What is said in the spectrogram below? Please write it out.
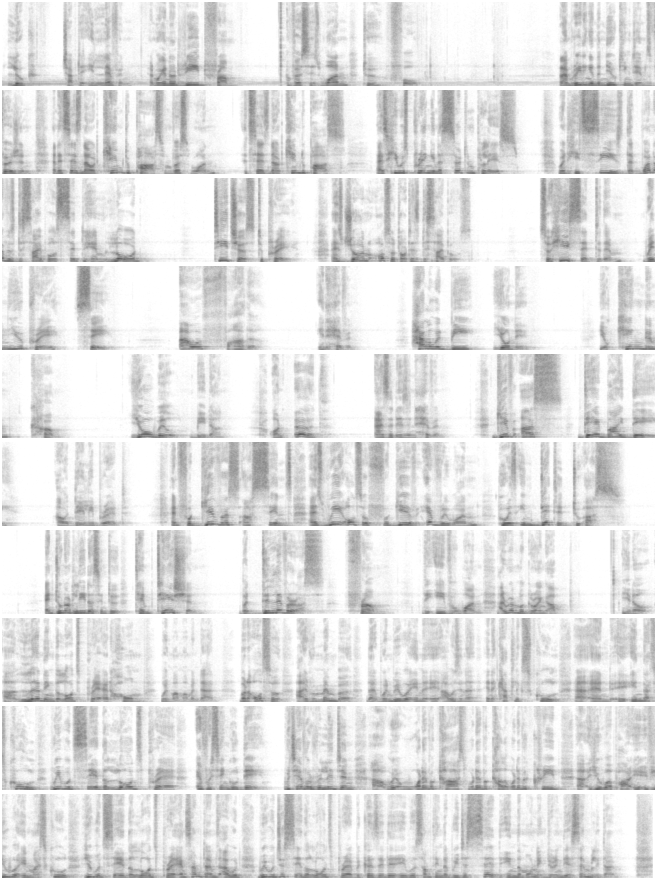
Luke chapter 11. And we're going to read from verses 1 to 4. And I'm reading in the New King James Version, and it says, Now it came to pass from verse 1 it says, Now it came to pass, as he was praying in a certain place, when he sees that one of his disciples said to him, Lord, teach us to pray, as John also taught his disciples. So he said to them, When you pray, say, Our Father in heaven, hallowed be your name. Your kingdom come, your will be done on earth as it is in heaven. Give us day by day our daily bread. And forgive us our sins as we also forgive everyone who is indebted to us. And do not lead us into temptation, but deliver us from the evil one. I remember growing up, you know, uh, learning the Lord's Prayer at home with my mom and dad. But also, I remember that when we were in, a, I was in a in a Catholic school, uh, and in that school, we would say the Lord's Prayer every single day. Whichever religion, uh, whatever caste, whatever color, whatever creed uh, you were part, if you were in my school, you would say the Lord's Prayer. And sometimes I would, we would just say the Lord's Prayer because it, it was something that we just said in the morning during the assembly time.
